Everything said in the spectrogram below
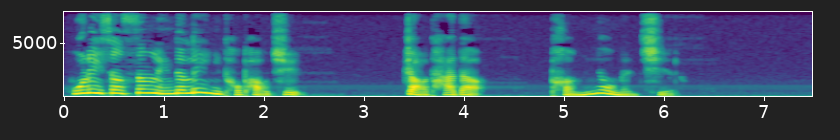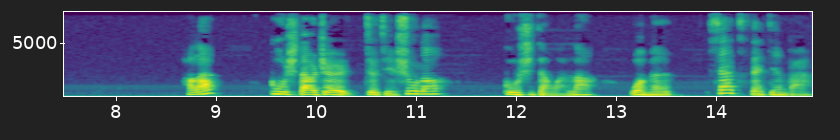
狐狸向森林的另一头跑去，找他的朋友们去了。好啦，故事到这儿就结束喽。故事讲完了，我们下次再见吧。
